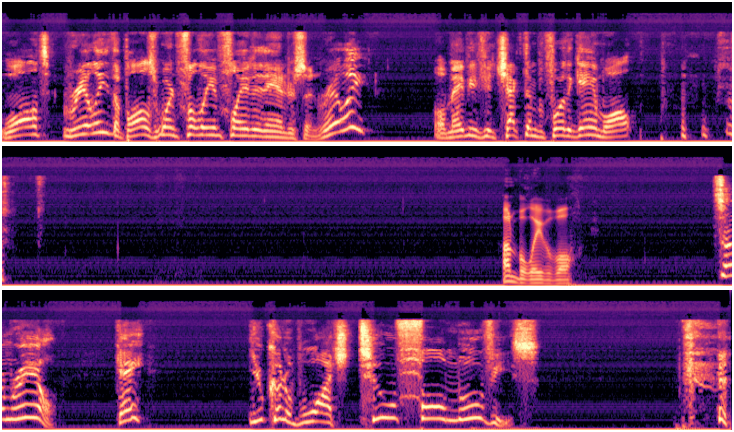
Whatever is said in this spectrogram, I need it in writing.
Walt, really? The balls weren't fully inflated, Anderson. Really? Well, maybe if you checked them before the game, Walt. Unbelievable. It's unreal. Okay? You could have watched two full movies. the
